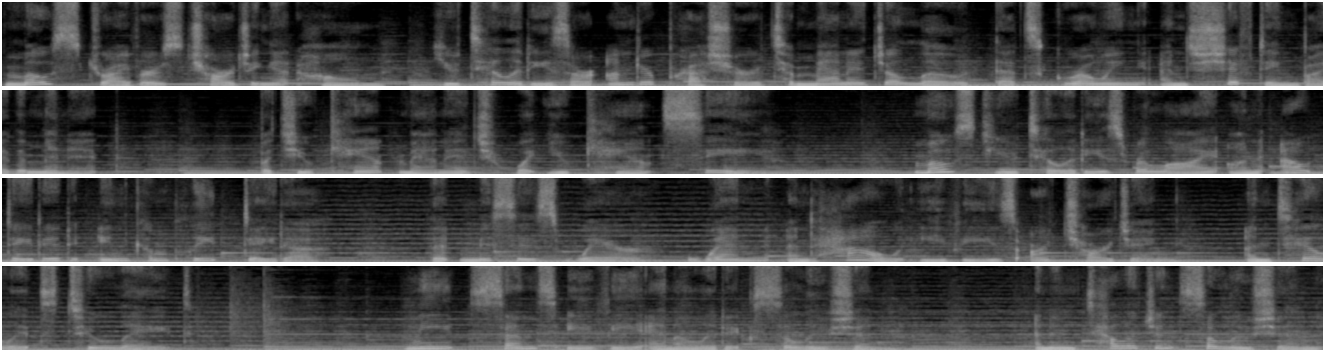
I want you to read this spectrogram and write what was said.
most drivers charging at home, utilities are under pressure to manage a load that's growing and shifting by the minute. But you can't manage what you can't see. Most utilities rely on outdated, incomplete data that misses where, when, and how EVs are charging until it's too late. Meet Sense EV Analytics Solution, an intelligent solution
